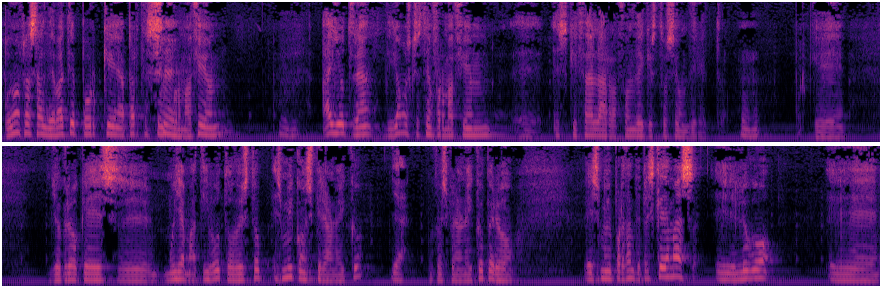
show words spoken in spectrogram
podemos pasar al debate porque aparte de esta Sí. información, hay otra, digamos que esta información eh, es quizá la razón de que esto sea un directo. Porque yo creo que es eh, muy llamativo todo esto, es muy conspiranoico, ya. muy conspiranoico, pero es muy importante. Pero es que además, eh, luego, eh,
